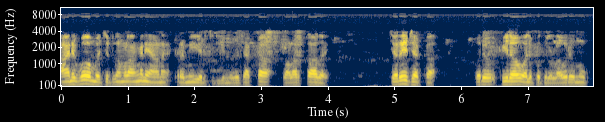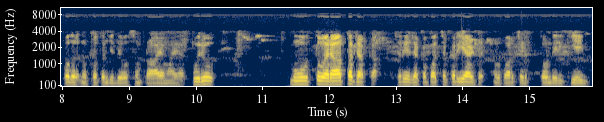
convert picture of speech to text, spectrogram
അനുഭവം വെച്ചിട്ട് നമ്മൾ അങ്ങനെയാണ് ക്രമീകരിച്ചിരിക്കുന്നത്. ചക്ക വളർത്താതെ ചെറിയ ചക്ക ഒരു കിലോ വലുപ്പത്തിലുള്ള ഒരു മുപ്പത് മുപ്പത്തഞ്ച് ദിവസം പ്രായമായ ഒരു മൂത്ത് വരാത്ത ചക്ക ചെറിയ ചക്ക പച്ചക്കറിയായിട്ട് നമ്മൾ പറിച്ചെടുത്തുകൊണ്ടിരിക്കുകയും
